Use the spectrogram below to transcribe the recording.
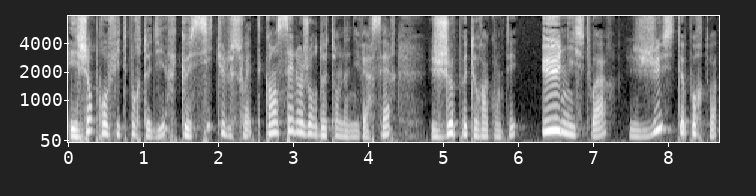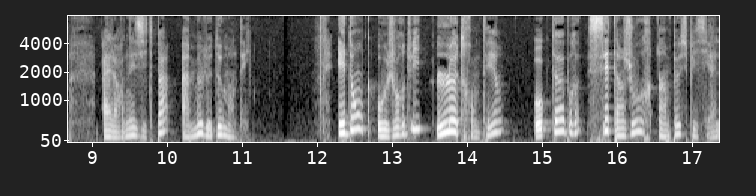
Et j'en profite pour te dire que si tu le souhaites, quand c'est le jour de ton anniversaire, je peux te raconter une histoire juste pour toi. Alors n'hésite pas à me le demander. Et donc aujourd'hui, le 31 octobre, c'est un jour un peu spécial.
